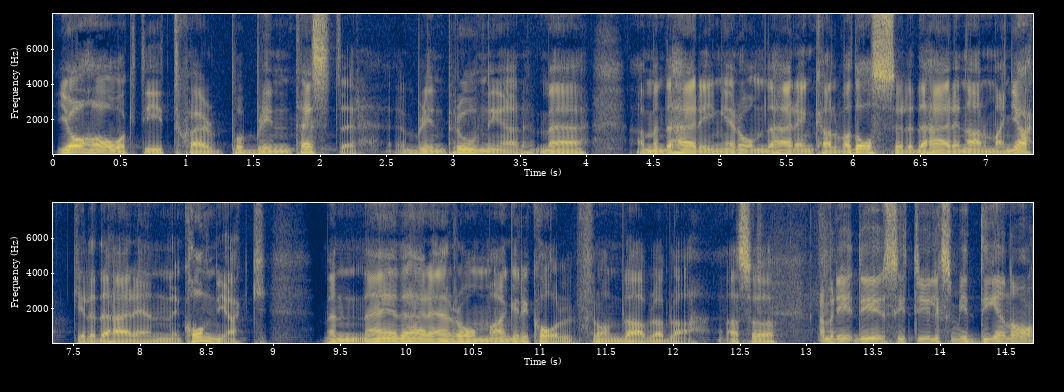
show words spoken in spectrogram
jag har åkt dit själv på blindtester, blindprovningar med, ja men det här är ingen rom, det här är en calvados eller det här är en armagnac eller det här är en konjak. Men nej, det här är en rom agricole från bla bla bla. Alltså, Ja, men det, det sitter ju liksom i DNA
